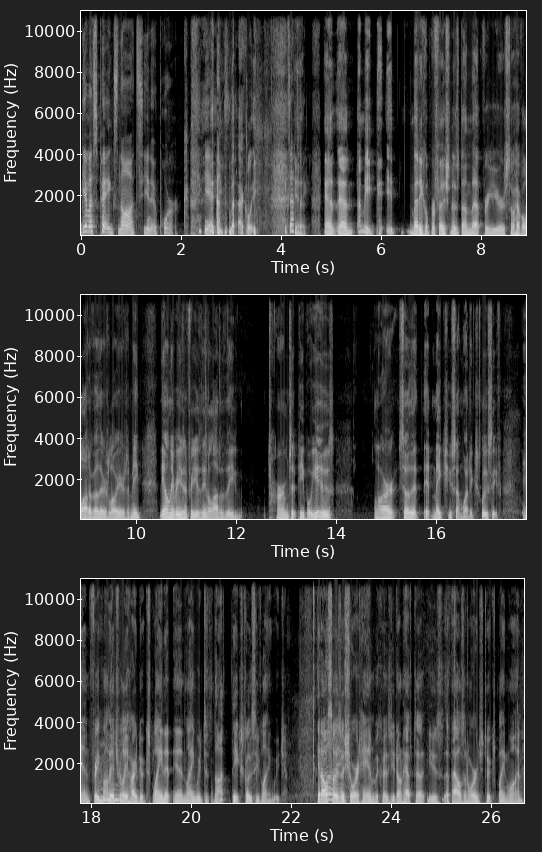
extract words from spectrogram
give us pigs, not you know pork. Yeah, exactly. Exactly. And and I mean, it medical profession has done that for years. So have a lot of others, lawyers. I mean, the only reason for using a lot of the terms that people use are so that it makes you somewhat exclusive. And frequently, it's really mm. hard to explain it in language that's not the exclusive language. It also is a shorthand because you don't have to use a thousand words to explain one.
